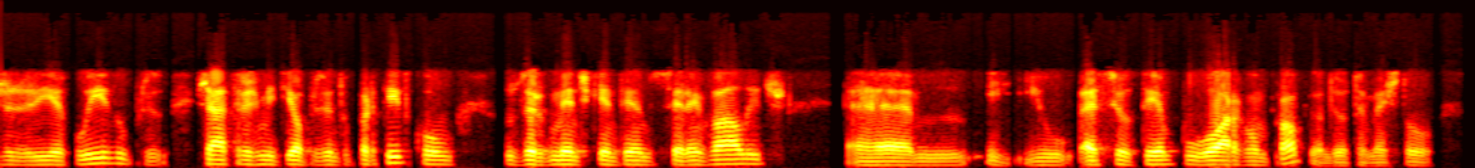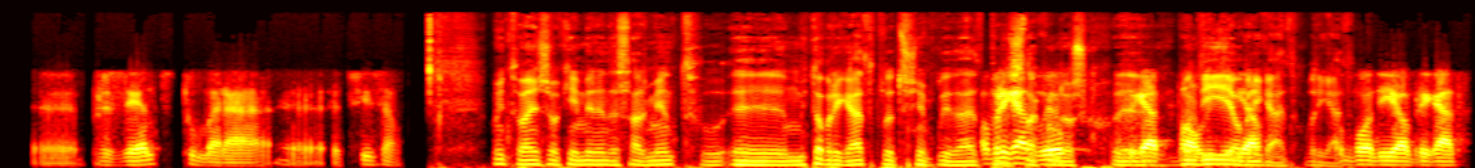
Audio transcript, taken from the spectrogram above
geraria ruído. Já a transmiti ao Presidente do Partido com os argumentos que entendo serem válidos um, ehm, e, e o, a seu tempo o órgão próprio, onde eu também estou uh, presente, tomará uh, a decisão. Muito bem, Joaquim Miranda Sarmento, uh, muito obrigado pela disponibilidade obrigado por estar connosco. Obrigado, Bom dia, obrigado. obrigado. Bom dia, obrigado.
